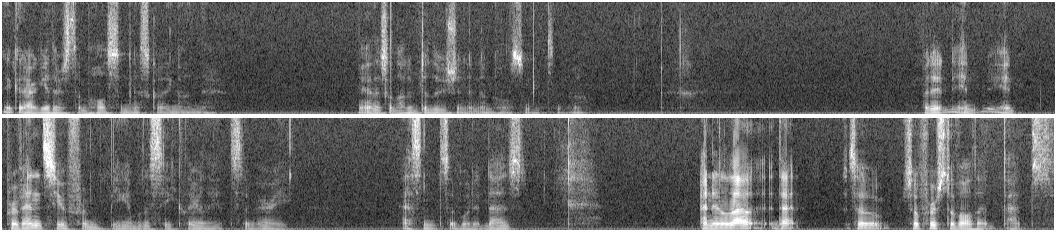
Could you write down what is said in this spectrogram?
You could argue there's some wholesomeness going on there. Yeah, there's a lot of delusion and unwholesomeness as well. But it, it, it prevents you from being able to see clearly. It's the very essence of what it does. And it allow that so so first of all that that's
